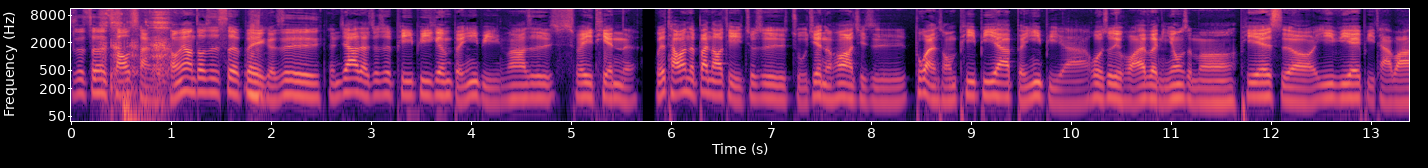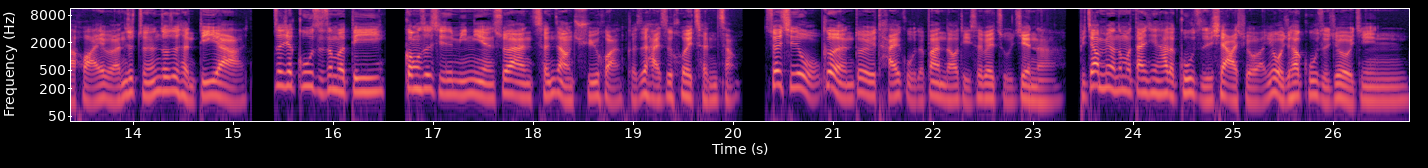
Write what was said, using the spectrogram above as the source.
这真的超惨的。同样都是设备，可是人家的就是 PP 跟本益比，妈是飞天的。我觉得台湾的半导体就是组件的话，其实不管从 PB 啊、本益比啊，或者说 whatever，你用什么 PS 哦、EVA 比它吧，whatever，反正就整个都是很低啊。这些估值这么低。公司其实明年虽然成长趋缓，可是还是会成长。所以其实我个人对于台股的半导体设备组件呢、啊，比较没有那么担心它的估值下修啊，因为我觉得它估值就已经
